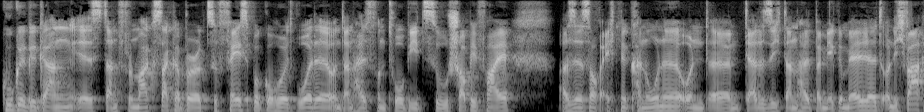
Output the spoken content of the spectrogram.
Google gegangen ist, dann von Mark Zuckerberg zu Facebook geholt wurde und dann halt von Tobi zu Shopify. Also das ist auch echt eine Kanone und äh, der hatte sich dann halt bei mir gemeldet und ich war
